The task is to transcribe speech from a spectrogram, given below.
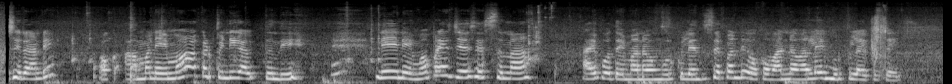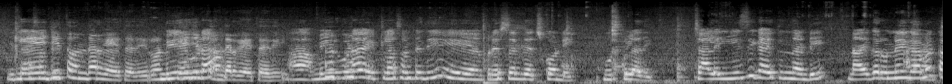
చూసిరా అండి ఒక అమ్మనేమో అక్కడ పిండి కలుపుతుంది. నేనేమో ప్రెస్ చేసేస్తున్నా. అయిపోతాయి మన మురుకులు ఎంతసేపు అండి ఒక వన్ అవర్లో మురుకులు అయిపోతాయి. ఇట్లా కేజీ తొందరగా అవుతుంది రెండు కేజీ కూడా- తొందరగా అవుతుంది మీరు కూడా ఇట్లా ఉంటుంది ప్రెషర్ తెచ్చుకోండి మురుకులు అది చాలా ఈజీగా అవుతుందండి నా దగ్గర ఉన్నాయి కాబట్టి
